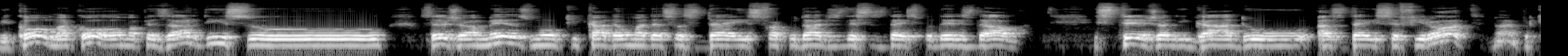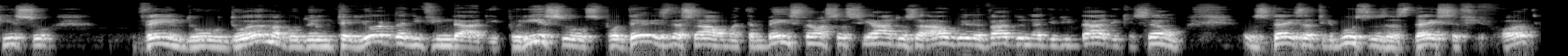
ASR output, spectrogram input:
Mikol Makom, apesar disso, seja mesmo que cada uma dessas dez faculdades, desses dez poderes da alma, esteja ligado às dez sefirot, não é? porque isso vem do, do âmago, do interior da divindade. Por isso, os poderes dessa alma também estão associados a algo elevado na divindade, que são os dez atributos, as dez sefirot.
